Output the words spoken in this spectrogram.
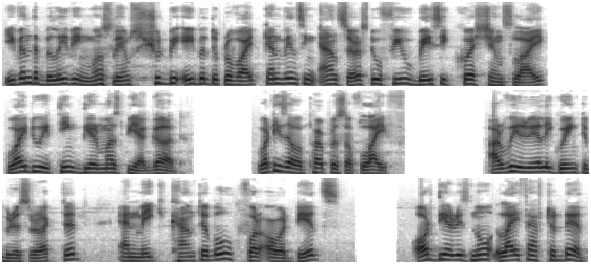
Even the believing Muslims should be able to provide convincing answers to few basic questions like why do we think there must be a God? What is our purpose of life? Are we really going to be resurrected and make accountable for our deeds? Or there is no life after death,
